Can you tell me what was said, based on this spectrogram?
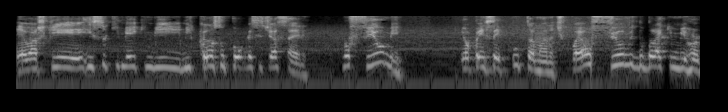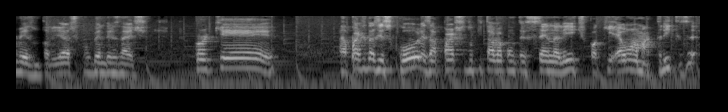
Eu acho que isso que meio que me, me cansa um pouco de assistir a série. No filme, eu pensei, puta, mano, tipo, é um filme do Black Mirror mesmo, tá ligado? Tipo, o Bandersnatch. Porque a parte das escolhas, a parte do que tava acontecendo ali, tipo, aqui é uma Matrix, é,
